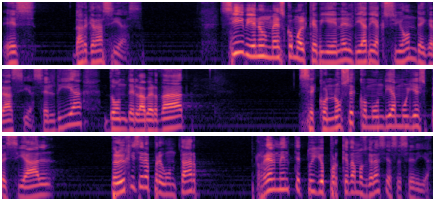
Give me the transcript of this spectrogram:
es dar gracias. Si viene un mes como el que viene, el día de acción de gracias, el día donde la verdad se conoce como un día muy especial, pero yo quisiera preguntar, ¿realmente tú y yo por qué damos gracias ese día?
